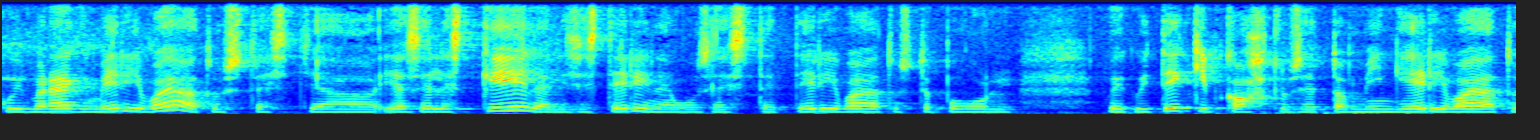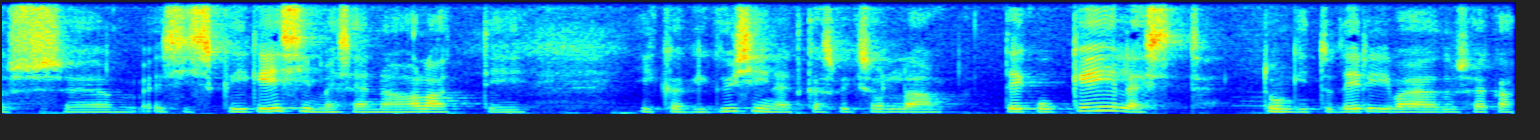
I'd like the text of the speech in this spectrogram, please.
kui me räägime erivajadustest ja, ja sellest keelelisest erinevusest, et erivajaduste puhul või kui tekib kahtlus, et on mingi erivajadus, siis kõige esimesena alati ikkagi küsin, et kas võiks olla tegu keelest tungitud erivajadusega,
